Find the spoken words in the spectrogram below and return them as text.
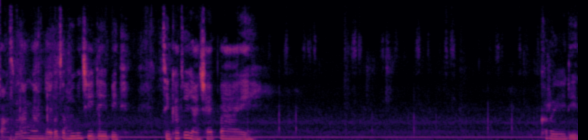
ฝั่งสำนักงานใหญ่ก็จะบันทึกบัญชีเดบิต สินค้าตัวอย่างใช้ไป เครดิต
